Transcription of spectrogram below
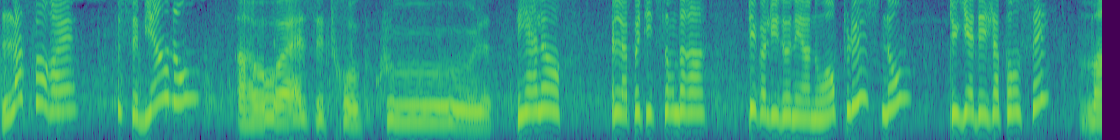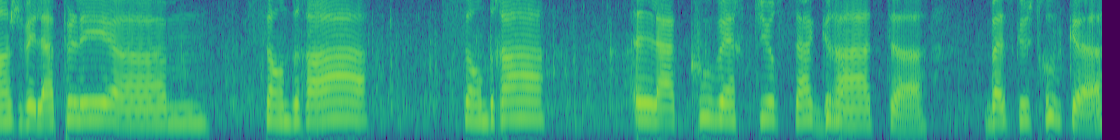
la forêt. C'est bien, non? Ah ouais, c'est trop cool. Et alors, la petite Sandra, tu vas lui donner un nom en plus, non? Tu y as déjà pensé? Ben, je vais l'appeler euh, Sandra. Sandra. La couverture, ça gratte. Parce que je trouve que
